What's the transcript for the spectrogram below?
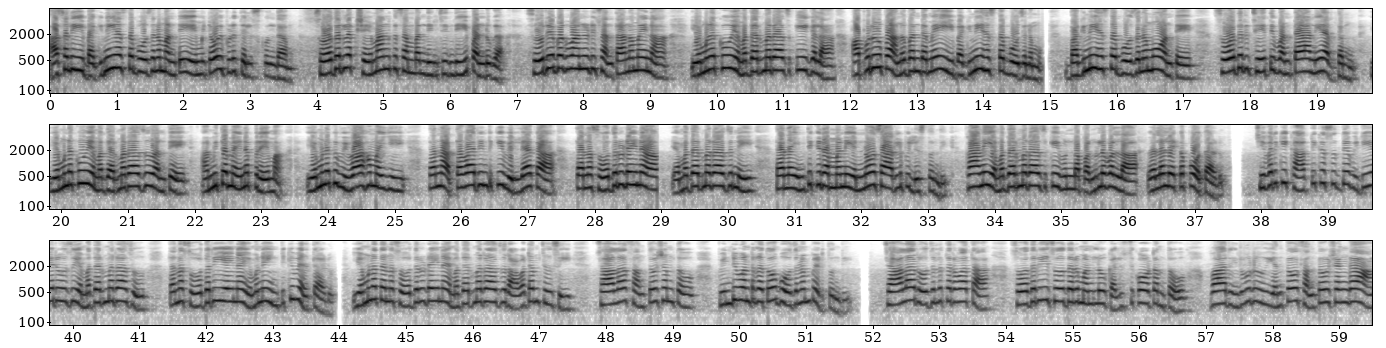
అసలు ఈ భగినీహస్త భోజనం అంటే ఏమిటో ఇప్పుడు తెలుసుకుందాం. సోదరుల క్షేమానికి సంబంధించింది ఈ పండుగ. సూర్యభగవానుడి సంతానమైన యమునకు యమధర్మరాజుకి గల అపురూప అనుబంధమే ఈ భగినీహస్త భోజనము. భగినీహస్త భోజనము అంటే సోదరి చేతి వంట అని అర్థము. యమునకు యమధర్మరాజు అంటే అమితమైన ప్రేమ. యమునకు వివాహం అయ్యి తన అత్తవారింటికి వెళ్ళాక తన సోదరుడైన యమధర్మరాజుని తన ఇంటికి రమ్మని ఎన్నోసార్లు పిలుస్తుంది. కానీ యమధర్మరాజుకి ఉన్న పనుల వల్ల వెళ్ళలేకపోతాడు. చివరికి కార్తీక శుద్ధ విధియ రోజు యమధర్మరాజు తన సోదరి అయిన యమున ఇంటికి వెళ్తాడు. యమున తన సోదరుడైన యమధర్మరాజు రావటం చూసి చాలా సంతోషంతో పిండి వంటలతో భోజనం పెడుతుంది. చాలా రోజుల తర్వాత సోదరీ సోదరుమణులు కలుసుకోవటంతో వారిరువురు ఎంతో సంతోషంగా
